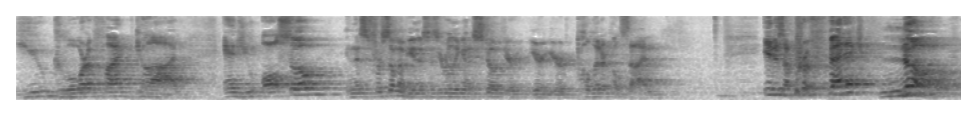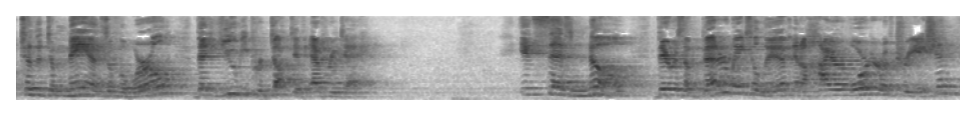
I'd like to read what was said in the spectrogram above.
You glorify God and you also, and this is for some of you, this is really going to stoke your, your, your political side. It is a prophetic no to the demands of the world that you be productive every day. It says no, there is a better way to live and a higher order of creation,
